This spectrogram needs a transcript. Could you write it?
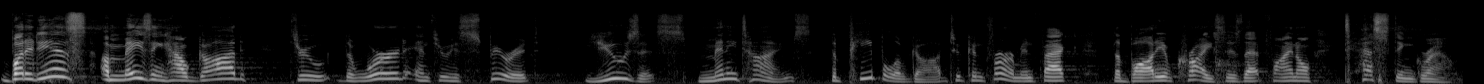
But it is amazing how God, through the Word and through His Spirit, uses many times the people of God to confirm. In fact, the body of Christ is that final testing ground.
